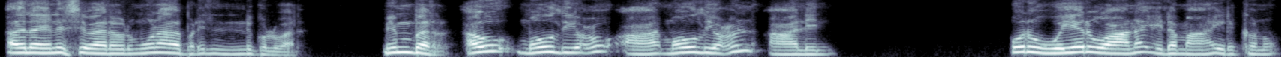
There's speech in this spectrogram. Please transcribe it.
அதில் என்ன செய்வார்? ஒரு மூணாவது படியில் நின்று கொள்வார். மிம்பர் அவு ஆ மௌதியோலன் ஆலின். ஒரு உயர்வான இடமாக இருக்கணும்.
